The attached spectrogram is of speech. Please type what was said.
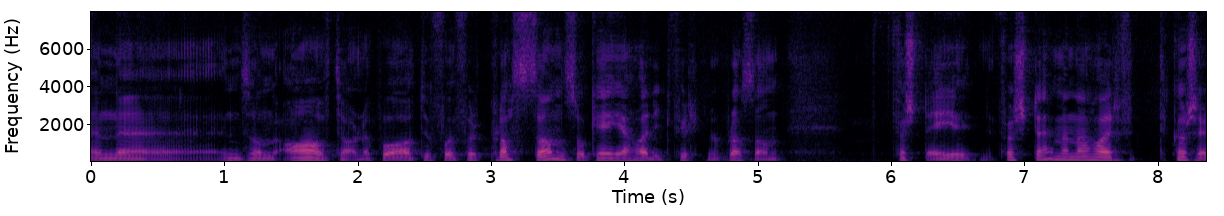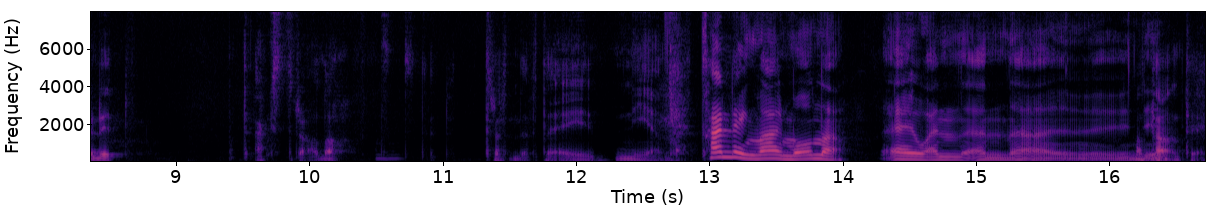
en, eh, en sånn avtale på at du får for plassene. Så OK, jeg har ikke fylt med plassene første i første, men jeg har kanskje litt ekstra, da. 30. i 9. Telling hver måned er jo en, en eh, alternativ.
